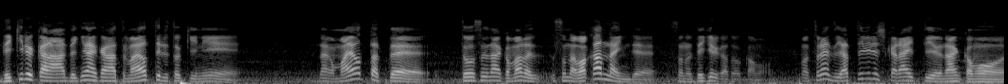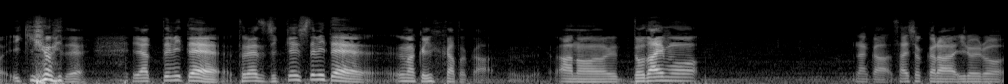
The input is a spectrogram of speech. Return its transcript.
できるかな、できないかなって迷ってる時に、なんか迷ったって、どうせなんかまだそんなわかんないんで、そのできるかどうかも。まあ、とりあえずやってみるしかないっていうなんかもう勢いで やってみて、とりあえず実験してみてうまくいくかとか、あの、土台も、なんか最初からいろいろ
